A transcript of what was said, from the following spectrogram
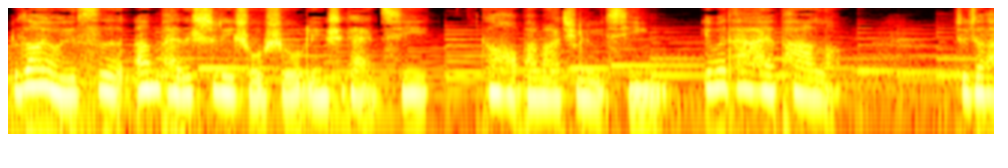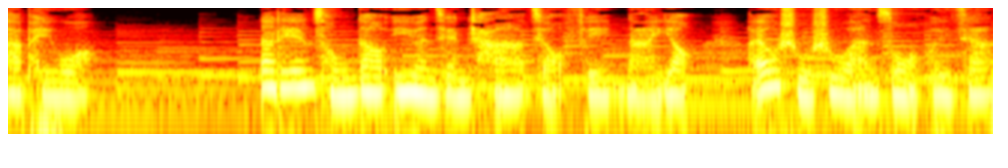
直到有一次安排的视力手术临时改期，刚好爸妈去旅行，因为太害怕了，就叫他陪我。那天从到医院检查、缴费、拿药，还有手术完送我回家，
